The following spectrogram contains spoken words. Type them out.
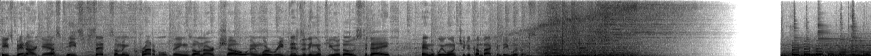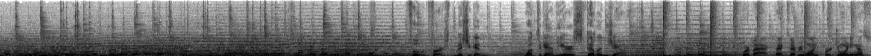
He's been our guest. He's said some incredible things on our show, and we're revisiting a few of those today. And we want you to come back and be with us. Michigan. Once again, here's Phil and Jerry. We're back. Thanks everyone for joining us.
